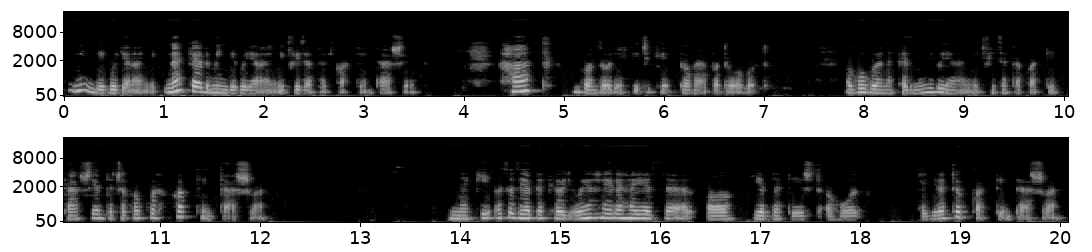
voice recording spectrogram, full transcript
mindig ugyanannyit, neked mindig ugyanannyit fizet egy kattintásért. Hát, gondold egy kicsikét tovább a dolgot. A Google neked mindig ugyanannyit fizet a kattintásért, de csak akkor, ha kattintás van. Neki az az érdeke, hogy olyan helyre helyezze el a hirdetést, ahol egyre több kattintás van.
